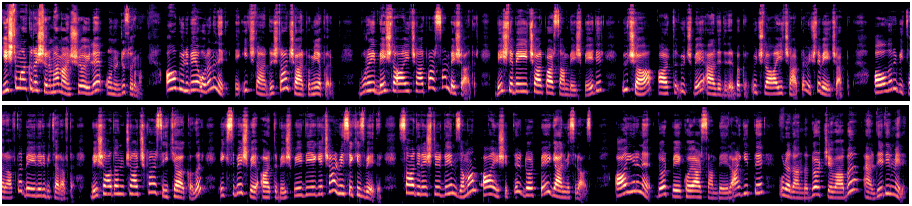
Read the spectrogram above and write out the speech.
Geçtim arkadaşlarım hemen şöyle 10. soruma. A bölü B oranı nedir? E içler dışlar çarpımı yaparım. Burayı 5 ile A'yı çarparsam 5A'dır. 5 ile B'yi çarparsam 5B'dir. 3A artı 3B elde edilir. Bakın 3 ile A'yı çarptım, 3 ile B'yi çarptım. A'ları bir tarafta, B'leri bir tarafta. 5A'dan 3A çıkarsa 2A kalır. Eksi 5B artı 5B diye geçer ve 8B'dir. Sadeleştirdiğim zaman A eşittir 4B gelmesi lazım. A yerine 4B koyarsam B'ler gitti. Buradan da 4 cevabı elde edilmeli.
